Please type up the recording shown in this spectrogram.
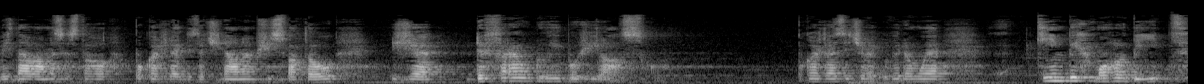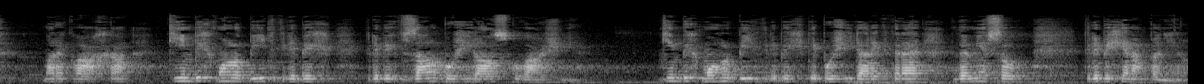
vyznáváme se z toho pokaždé, když začínáme mši svatou, že defraudují boží lásku. Pokaždé si člověk uvědomuje, kým bych mohl být, Marek Vácha, kým bych mohl být, kdybych, kdybych vzal boží lásku vážně. Kým bych mohl být, kdybych ty boží dary, které ve mně jsou, kdybych je naplnil.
